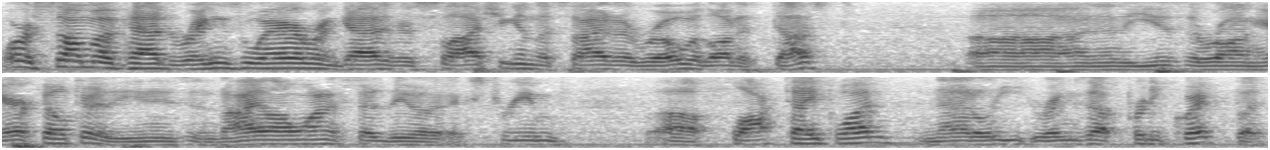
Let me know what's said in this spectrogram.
Or some I've had rings wear when guys are slashing in the side of the road with a lot of dust. Uh, and then they use the wrong air filter. They use a nylon one instead of the extreme uh, flock type one, and that'll eat rings up pretty quick. But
